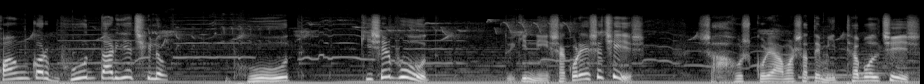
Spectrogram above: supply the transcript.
ভয়ঙ্কর ভূত দাঁড়িয়েছিল ভূত? কিসের ভূত? তুই কি নেশা করে এসেছিস? সাহস করে আমার সাথে মিথ্যা বলছিস?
